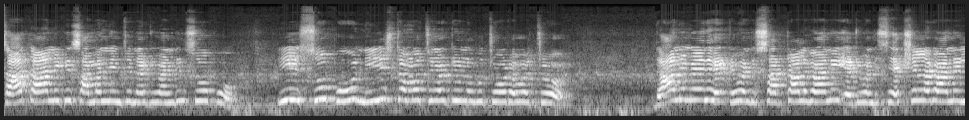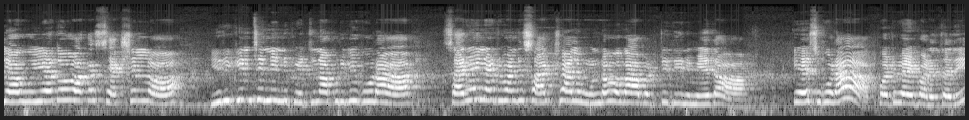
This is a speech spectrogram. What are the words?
శాతానికి సంబంధించినటువంటి సూపు. ఈ సూపు నీ ఇష్టం వచ్చినట్టు నువ్వు చూడవచ్చు. దాని మీద ఎటువంటి చట్టాలు కానీ ఎటువంటి సెక్షన్లు కానీ లేవు. ఏదో ఒక సెక్షన్లో ఇరికించి నిన్ను పెట్టినప్పటికీ కూడా సరైనటువంటి సాక్ష్యాలు ఉండవు కాబట్టి దీని మీద కేసు కూడా కొట్టివేయబడుతుంది.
